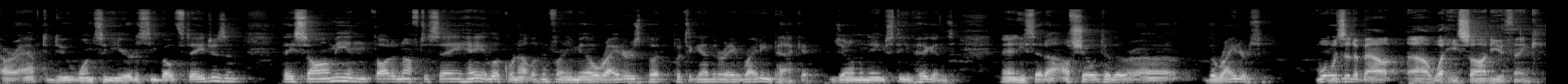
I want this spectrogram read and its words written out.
are apt to do once a year to see both stages, and they saw me and thought enough to say, "Hey, look, we're not looking for any male writers, but put together a writing packet." A gentleman named Steve Higgins, and he said, "I'll show it to the uh, the writers." What was it about uh, what he saw? Do you think?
